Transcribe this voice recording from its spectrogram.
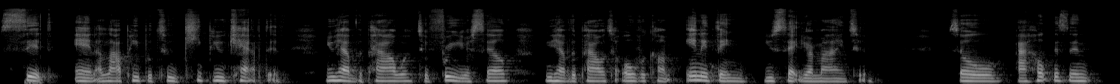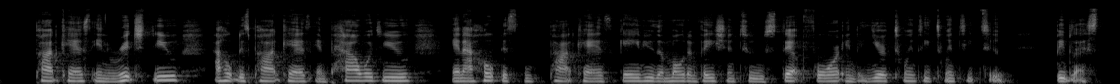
sit and allow people to keep you captive. You have the power to free yourself. You have the power to overcome anything you set your mind to. So I hope this podcast enriched you. I hope this podcast empowered you. And I hope this podcast gave you the motivation to step forward in the year 2022. Be blessed.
